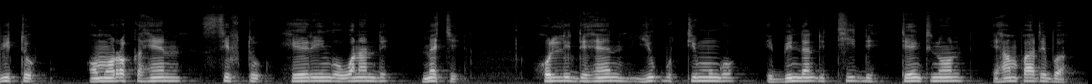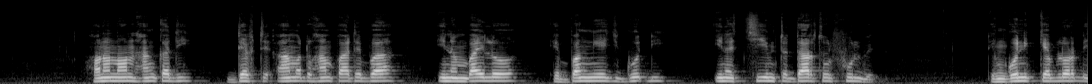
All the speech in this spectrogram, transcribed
witto. Omo rokka heen sifto heeringo wonande mecce. Hollidde heen yuɓɓu timmugo e bindanɗe tiiɗɗe teŋti noon e hampate ba. Hono noon han kadi defte amadou hampate ba ina mbaylo e bangeji goɗɗi ina cimta dartol fulɓe. Ɗe goni keblorɗe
